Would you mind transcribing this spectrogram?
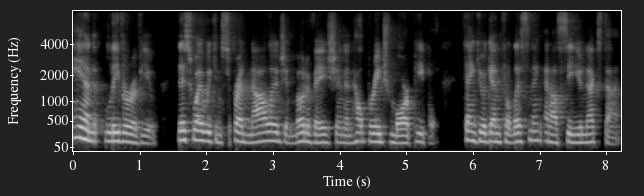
and leave a review. This way, we can spread knowledge and motivation and help reach more people. Thank you again for listening, and I'll see you next time.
